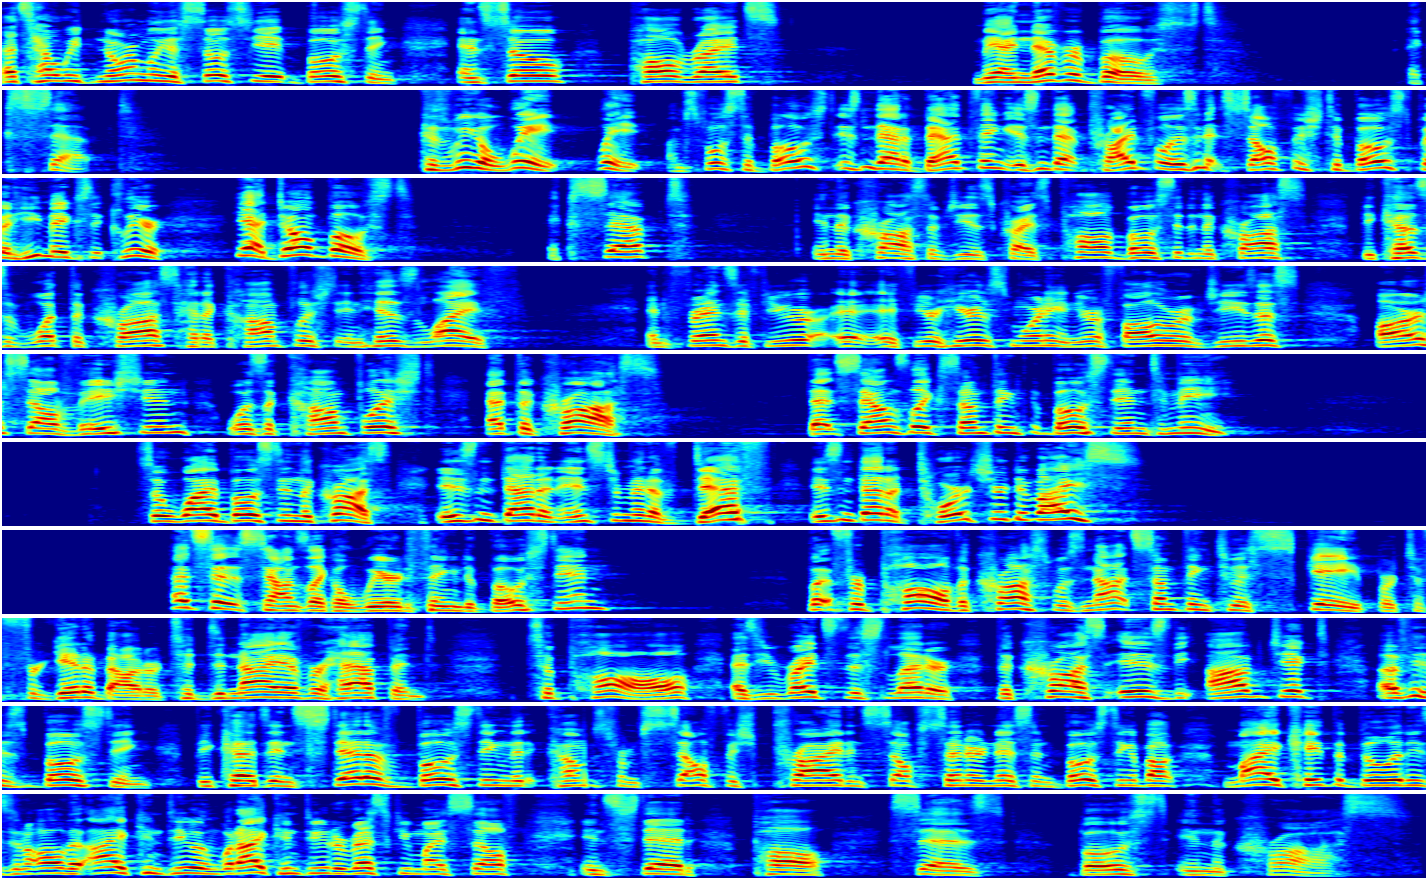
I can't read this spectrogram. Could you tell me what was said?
That's how we normally associate boasting. And so Paul writes, May I never boast except. Because we go, wait, wait, I'm supposed to boast? Isn't that a bad thing? Isn't that prideful? Isn't it selfish to boast? But he makes it clear yeah, don't boast except in the cross of Jesus Christ. Paul boasted in the cross because of what the cross had accomplished in his life. And friends, if you're, if you're here this morning and you're a follower of Jesus, our salvation was accomplished at the cross. That sounds like something to boast in to me. So, why boast in the cross? Isn't that an instrument of death? Isn't that a torture device? That sounds like a weird thing to boast in. But for Paul, the cross was not something to escape or to forget about or to deny ever happened to Paul, as he writes this letter, the cross is the object of his boasting because instead of boasting that it comes from selfish pride and self centeredness and boasting about my capabilities and all that I can do and what I can do to rescue myself, instead, Paul says, boast in the cross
